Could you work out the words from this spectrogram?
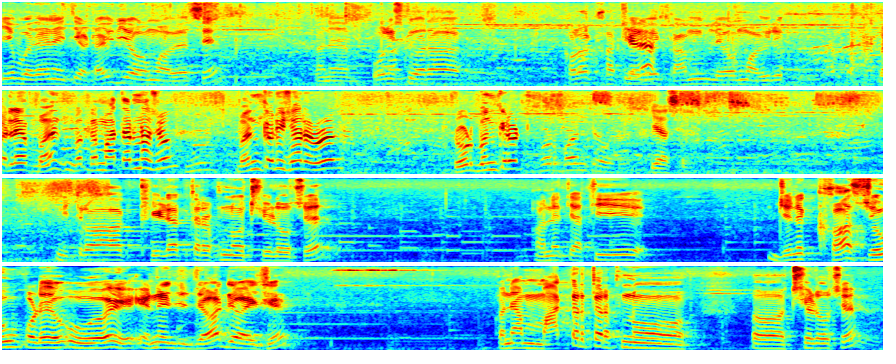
એ બધાને અહીંથી હટાવી દેવામાં આવે છે. અને પોલીસ દ્વારા કડક ખાતે કામ લેવામાં આવી રહ્યું. એટલે બંધ માતરના છો? બંધ કર્યું છે રોડ? રોડ બંધ કર્યો? રોડ બંધ છે. Yes yes. મિત્રો આ ખેડા તરફનો છેડો છે. અને ત્યાંથી જેને ખાસ જવું પડે હોય એને જ જવા દેવાય છે. અને આ માતર તરફનો છેડો છે.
